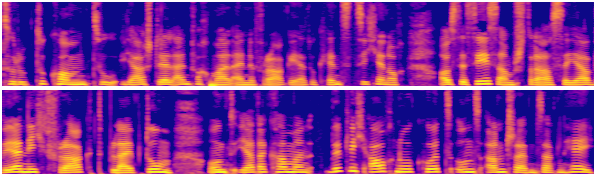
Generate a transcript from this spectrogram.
zurückzukommen zu, ja, stell einfach mal eine Frage. Ja, du kennst sicher noch aus der Sesamstraße. Ja, wer nicht fragt, bleibt dumm. Und ja, da kann man wirklich auch nur kurz uns anschreiben, sagen, hey,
